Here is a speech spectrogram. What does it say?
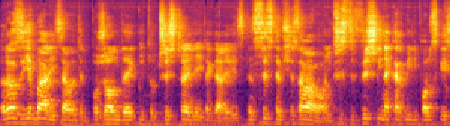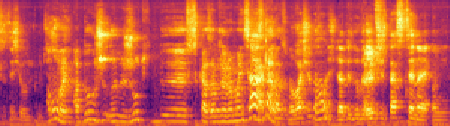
rozjebali cały ten porządek i to czyszczenie i tak dalej, więc ten system się załamał. Oni wszyscy wyszli, nakarmili Polskę i wszyscy się uczyli. A moment, a był rzu- rzut, y, wskazał, że Romański Tak, znalazł. no właśnie to chodzi. Dlatego wydaje mi się, że ta scena, jak oni...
